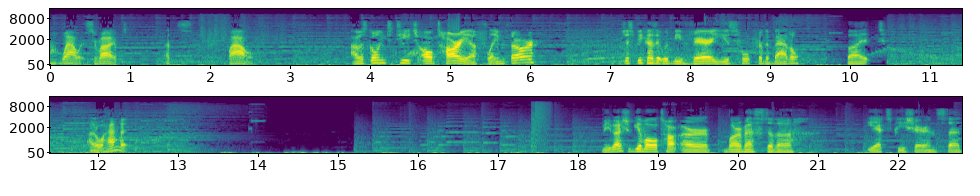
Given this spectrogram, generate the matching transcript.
Oh, wow, it survived. That's... Wow. I was going to teach Altaria Flamethrower, just because it would be very useful for the battle, but... I don't have it. Maybe I should give Altar or Larvesta the EXP share instead.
